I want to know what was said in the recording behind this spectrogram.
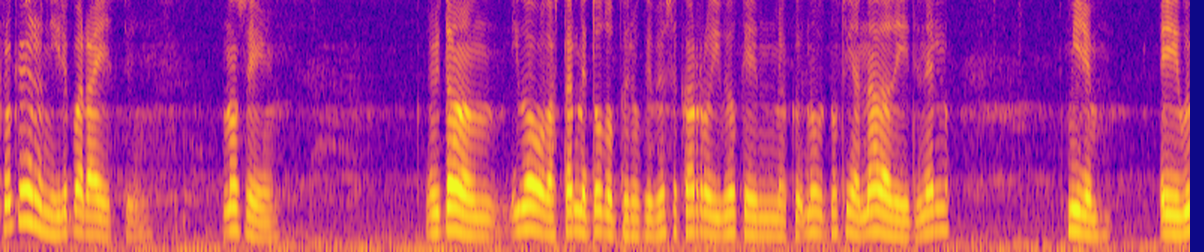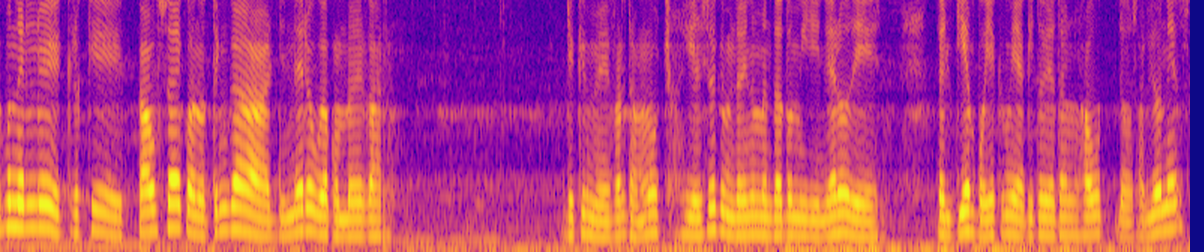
Creo que reuniré para este. No sé. Ahorita mm, iba a gastarme todo, pero que veo ese carro y veo que no, no tenía nada de tenerlo. Miren, eh, voy a ponerle, creo que pausa. Y cuando tenga el dinero voy a comprar el carro. Ya que me falta mucho. Y eso que también me han dado mi dinero de, del tiempo. Ya que me aquí todavía están los, los aviones.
